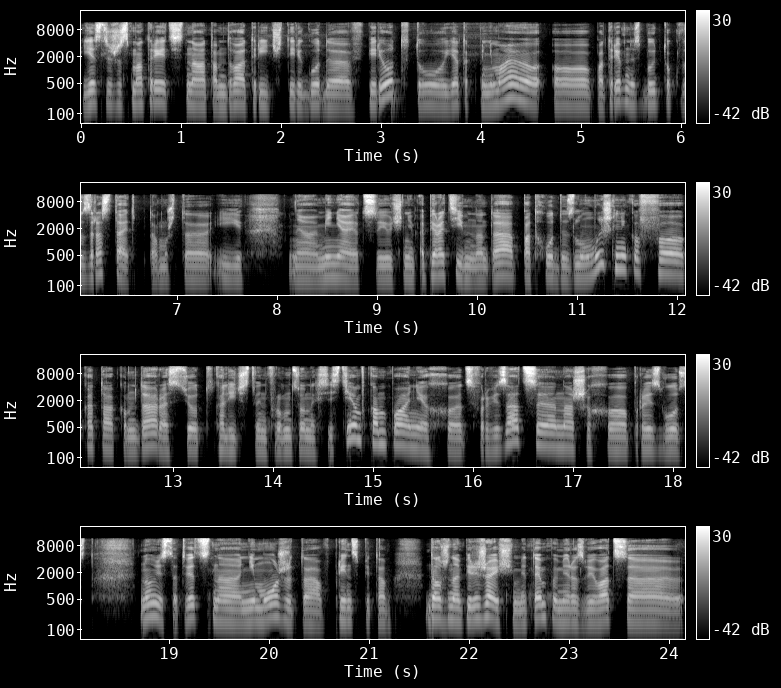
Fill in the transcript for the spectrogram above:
Если же смотреть на там, 2, 3, 4 года вперед, то, я так понимаю, э, потребность будет только возрастать, потому что и э, меняются и очень оперативно да, подходы злоумышленников к атакам, да, растет количество информационных систем компаниях, э, цифровизация наших э, производств, ну и, соответственно, не может, а в принципе там должна опережающими темпами развиваться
